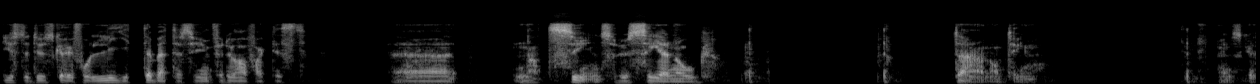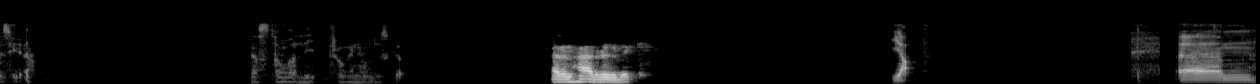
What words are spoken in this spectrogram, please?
Just det, du ska ju få lite bättre syn för du har faktiskt eh, nattsyn så du ser nog där någonting. Nu ska vi se. Nästan var liv. Frågan är om du ska... Är den här Rurik? Ja. Ehm,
